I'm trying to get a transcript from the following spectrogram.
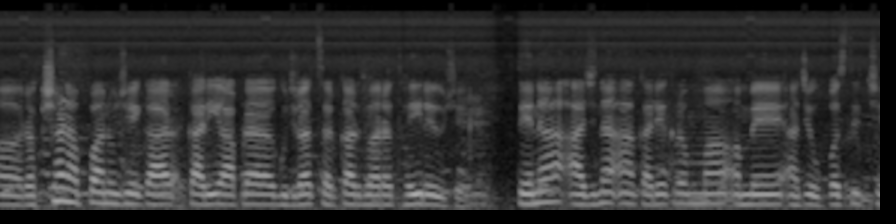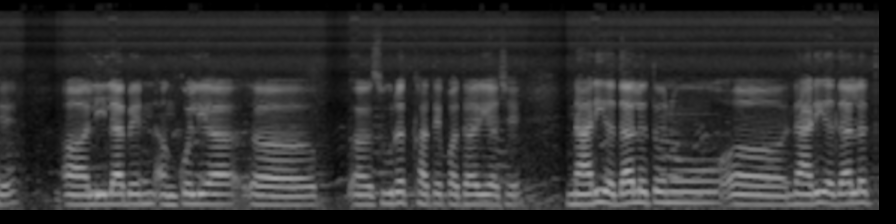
રક્ષણ આપવાનું જે કાર- કાર્ય આપણા ગુજરાત સરકાર દ્વારા થઈ રહ્યું છે, તેના આજના આ કાર્યક્રમમાં અમે આજે ઉપસ્થિત છે. લીલાબેન અંકોલિયા સુરત ખાતે પધાર્યા છે. નારી અદાલતોનું નારી અદાલત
